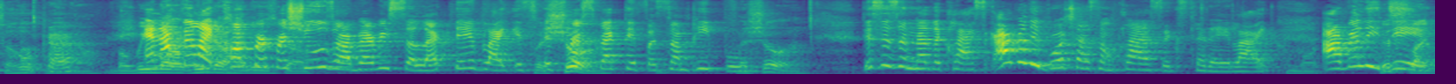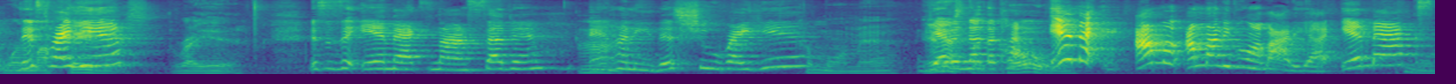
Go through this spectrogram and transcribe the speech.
to hoop. Okay. though. But we and know, I feel like comfort for go. shoes are very selective. Like it's, For it's sure. perspective for some people. For sure. This is another classic. I really brought y'all some classics today. Like I really This did. like this right here. Right here. This is an Air Max 97. And honey, this shoe right here. Mm. Come on, man. And Yet another the classic. Air Max. I'm, a, I'm not even gonna lie to y'all. Air Max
